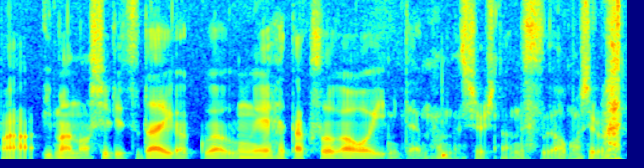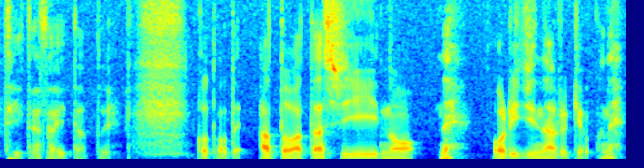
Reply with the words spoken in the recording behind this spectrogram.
まあ今の私立大学は運営下手くそが多いみたいな話をしたんですが面白がっていただいたということで。あと私のねオリジナル曲ね、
